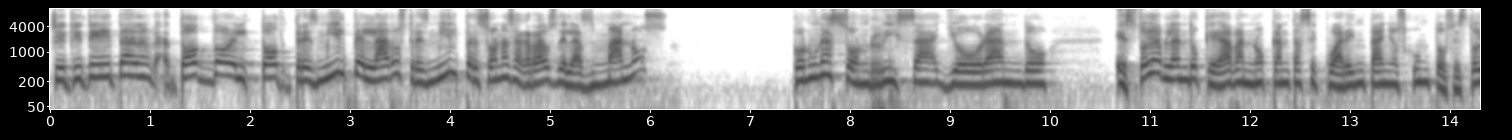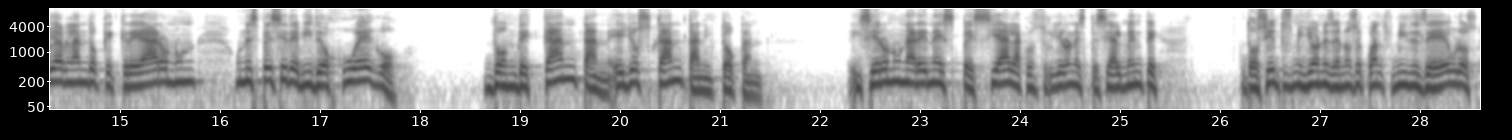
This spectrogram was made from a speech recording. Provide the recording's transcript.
chiquitita, todo el, todo, tres mil pelados, tres mil personas agarrados de las manos, con una sonrisa, llorando, Estoy hablando que ABBA no canta hace 40 años juntos. Estoy hablando que crearon un, una especie de videojuego donde cantan, ellos cantan y tocan. Hicieron una arena especial, la construyeron especialmente 200 millones de no sé cuántos miles de euros.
